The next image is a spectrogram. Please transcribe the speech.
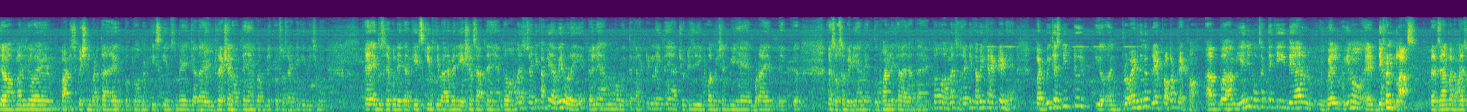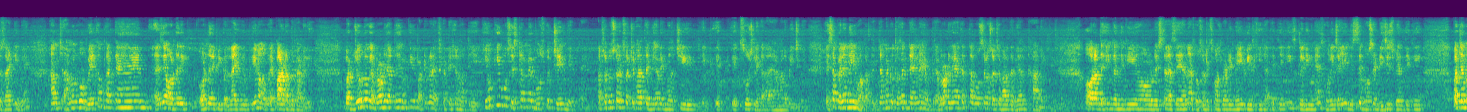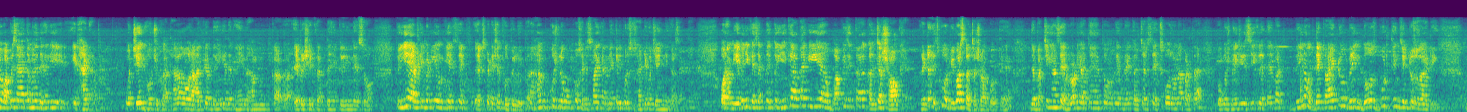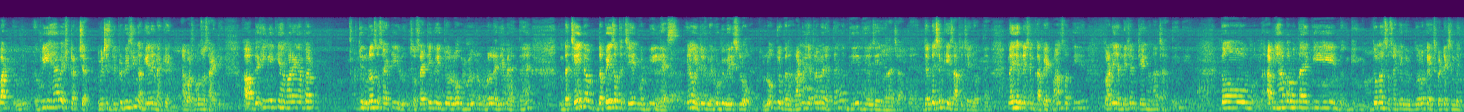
जो हमारी जो है पार्टिसिपेशन बढ़ता है गवर्नमेंट की स्कीम्स में ज़्यादा इंट्रैक्शन होते हैं पब्लिक और सोसाइटी के बीच में एक दूसरे को लेकर के स्कीम्स के बारे में रिएक्शंस आते हैं तो हमारी सोसाइटी काफ़ी अवेयर हो रही है। पहले हम लोग इतने कनेक्टेड नहीं थे आज छोटी सी इन्फॉर्मेशन भी है बड़ा एक, सोशल मीडिया में तूफ़ान लेकर आ जाता है तो हमारी सोसाइटी काफ़ी कनेक्टेड है। But we just need to provide them a proper platform अब हम ये नहीं बोल सकते कि they are well you know a different class for example हमारे सोसाइटी में हम हम उनको वेलकम करते हैं as a ordinary ordinary people like you know a part of the family but जो लोग अब्रॉड जाते हैं उनकी पर्टिकुलर एक्सपेक्टेशन होती है क्योंकि वो सिस्टम में बहुत कुछ चेंज देखते हैं। अब सपोज़ कर स्वच्छ भारत अभियान एक बहुत अच्छी एक, एक, एक सोच लेकर आया हमारे बीच में। ऐसा पहले नहीं हुआ करता। जब मैं 2010 में अब्रॉड गया था तब उस समय स्वच्छ भारत अभियान था नहीं। और आप देखेंगे गंदगी और इस तरह से, है ना सोशल रिस्पॉन्सिबिलिटी नहीं फील की जाती थी कि क्लीनिंगनेस होनी चाहिए, जिससे बहुत सारी डिज़ीज़ फैलती थी। पर जब मैं वापस आया, तब मैंने देखा कि इट हैड हैपन वो चेंज हो चुका था और आज भी आप देखेंगे तो कहीं हम अप्रिशिएट करते हैं क्लीनिंगनेस हो तो ये अल्टीमेटली उनकी एक्सपेक्टेशन फुलफिल हुई। पर हम कुछ लोगों को सेटिस्फाई करने के लिए पूरी सोसाइटी को चेंज नहीं कर सकते। और हम ये भी नहीं कह सकते तो ये क्या होता है कि ये वापस एक तरह का कल्चर शॉक है। रिटर्न इसको रिवर्स कल्चर शॉक बोलते हैं। जब बच्चे यहाँ से अब्रॉड जाते हैं तो उनके नए कल्चर से एक्सपोज होना पड़ता है। वो कुछ नई चीज़ सीख लेते हैं but you know they try to bring those good things into society but we have a structure which is reproducing again and again our own society आप देखेंगे कि हमारे यहाँ पर जो रूरल सोसाइटी सोसाइटी में जो लोग रूरल एरिया में रहते हैं the change of the pace of the change would be less you know it is it would be very slow लोग जो ग्रामीण क्षेत्र में रहते हैं, वो धीरे धीरे चेंज होना चाहते हैं। जनरेशन के हिसाब से चेंज होते हैं। नई जनरेशन काफ़ी एडवांस होती है, पुरानी जनरेशन चेंज होना चाहती नहीं है। तो अब यहाँ पर होता है कि दोनों सोसाइटी के, दोनों के एक्सपेक्टेशन में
